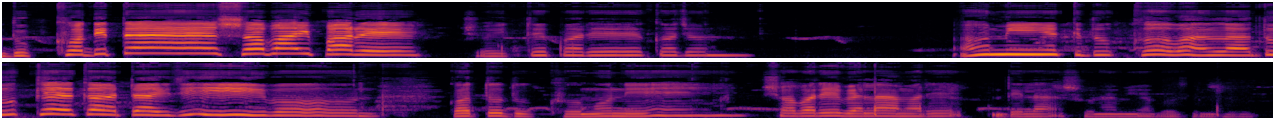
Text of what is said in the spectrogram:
দুঃখ দিতে সবাই পারে, সইতে পারে কজন? আমি এক দুঃখওয়ালা, দুঃখে কাটাই জীবন। কত দুঃখ মনে, সবারে বেলা আমারে দেলা সোনামিয়া ধরে।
